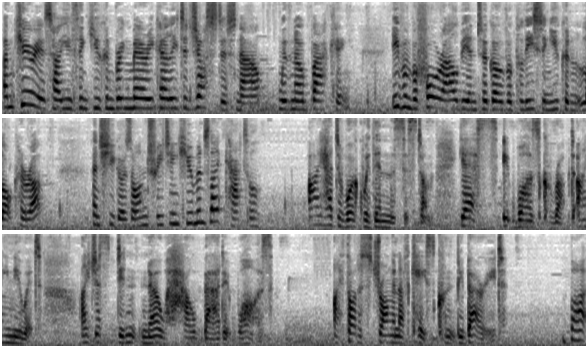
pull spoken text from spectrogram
I'm curious how you think you can bring Mary Kelly to justice now, with no backing. Even before Albion took over policing, you couldn't lock her up. And she goes on treating humans like cattle. I had to work within the system. Yes, it was corrupt. I knew it. I just didn't know how bad it was. I thought a strong enough case couldn't be buried. But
